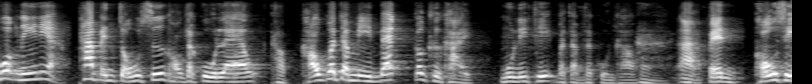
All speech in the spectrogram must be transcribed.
พวกนี้เนี่ยถ้าเป็นโจวซื้อของตระกูลแล้วครับเขาก็จะมีแบ็คก็คือใครมูลนิธิประจำตระกูลเขาอ่าอ่าเป็นโขวสี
